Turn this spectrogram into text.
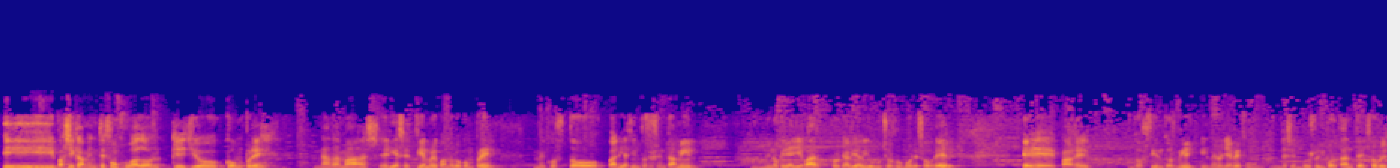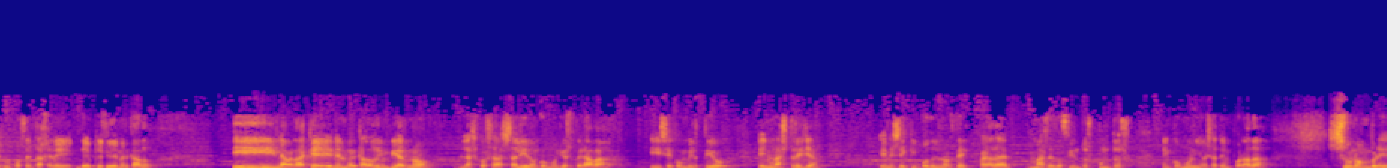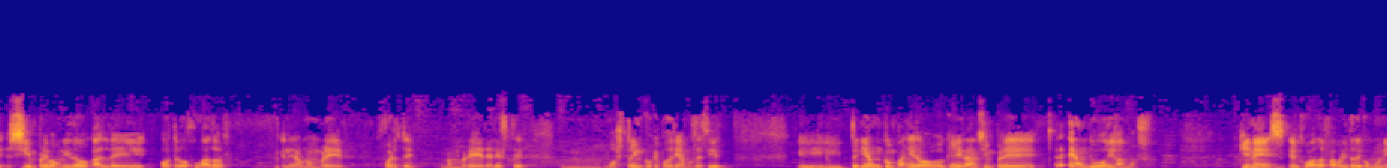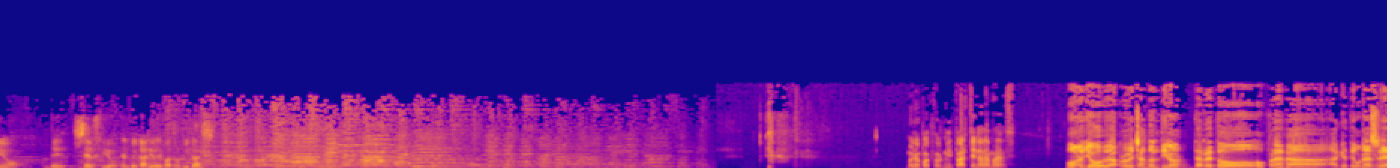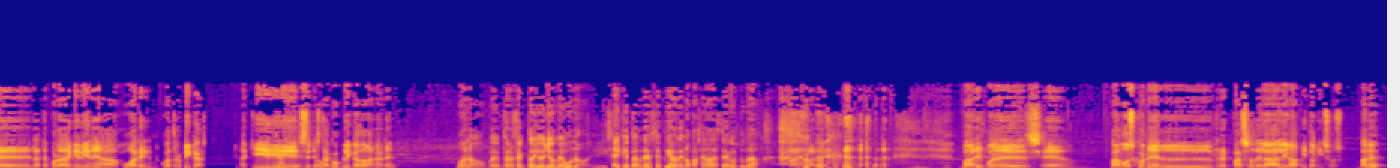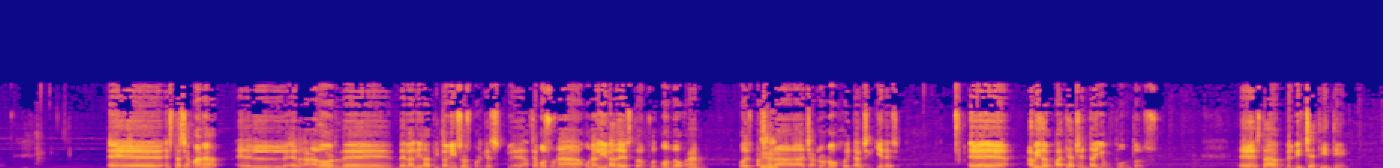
Y básicamente fue un jugador que yo compré, nada más sería septiembre cuando lo compré, me costó, valía 160.000, ni no quería llevar porque había habido muchos rumores sobre él. Eh, pagué 200.000 y me lo llevé, fue un, desembolso importante sobre su porcentaje de, de precio de mercado. Y la verdad que en el mercado de invierno las cosas salieron como yo esperaba y se convirtió en una estrella en ese equipo del norte para dar más de 200 puntos en comunio esa temporada. Su nombre siempre va unido al de otro jugador. Él era un hombre fuerte, un hombre del este, un mostrenco que podríamos decir. Y tenía un compañero que eran siempre... Era un dúo, digamos. ¿Quién es el jugador favorito de Comunio de Sergio, el becario de Cuatro Picas? Bueno, pues por mi parte nada más. Bueno, yo aprovechando el tirón, te reto, Fran, a, a que te unas eh, la temporada que viene a jugar en cuatro picas. Aquí es- está complicado ganar, ¿eh? Bueno, eh, perfecto, yo, yo me uno. Y si hay que perder, se pierde, no pasa nada, estoy acostumbrado. Vale, vale. vale, pues eh, vamos con el repaso de la Liga Pitonisos, ¿vale? Eh, esta semana el, el ganador de, de la Liga Pitonisos, porque es- eh, hacemos una, una liga de esto en Futmundo, Fran, puedes pasar a, a echarle un ojo y tal si quieres. Eh, ha habido empate a 81 puntos. Eh, está Belviche City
